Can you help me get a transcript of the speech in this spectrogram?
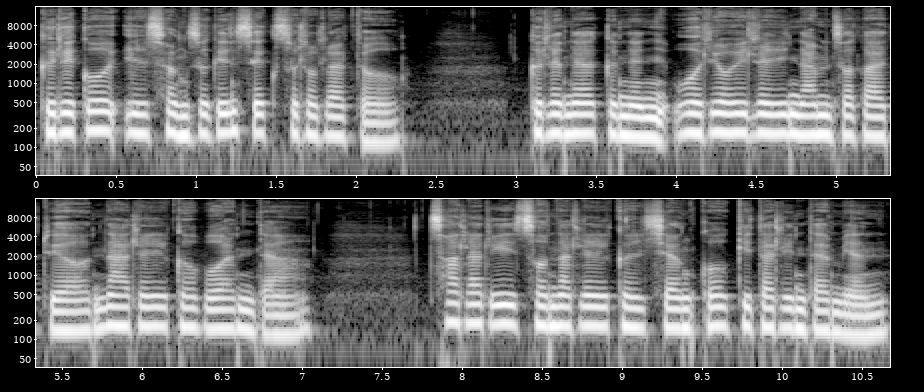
그리고 일상적인 섹스로라도 그러나 그는 월요일의 남자가 되어 나를 거부한다. 차라리 전화를 걸지 않고 기다린다면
